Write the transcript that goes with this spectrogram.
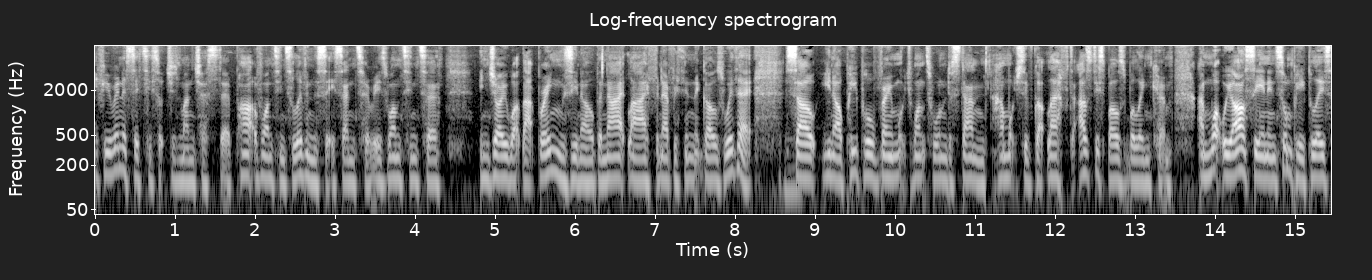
if you're in a city such as Manchester, part of wanting to live in the city centre is wanting to enjoy what that brings, you know, the nightlife and everything that goes with it. Mm. So, you know, people very much want to understand how much they've got left as disposable income. And what we are seeing in some people is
